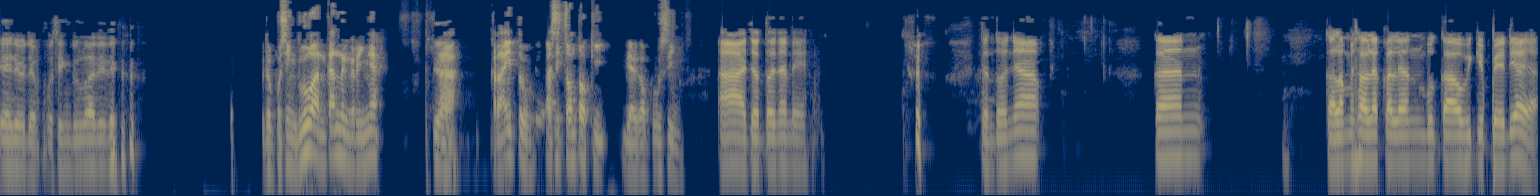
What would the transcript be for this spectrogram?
ya dia udah pusing duluan ini. udah pusing duluan kan dengerinnya Ya. Nah, karena itu kasih contoh ki biar gak pusing Ah, contohnya nih. contohnya kan kalau misalnya kalian buka Wikipedia ya,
